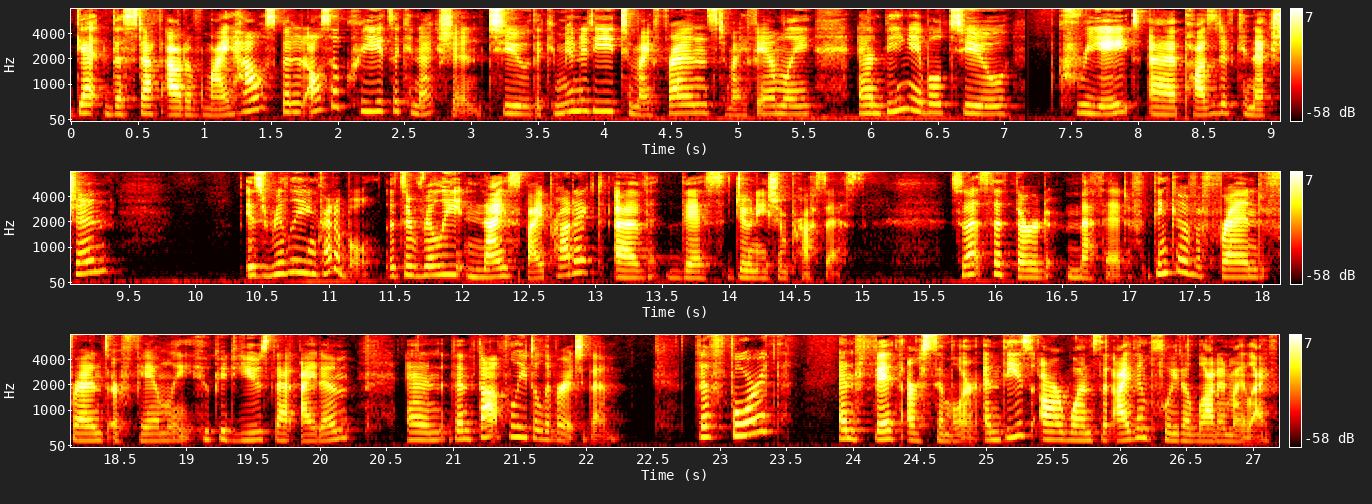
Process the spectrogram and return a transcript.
get the stuff out of my house, but it also creates a connection to the community, to my friends, to my family, and being able to create a positive connection is really incredible. It's a really nice byproduct of this donation process. So that's the third method. Think of a friend, friends, or family who could use that item and then thoughtfully deliver it to them. The fourth and fifth are similar, and these are ones that I've employed a lot in my life.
